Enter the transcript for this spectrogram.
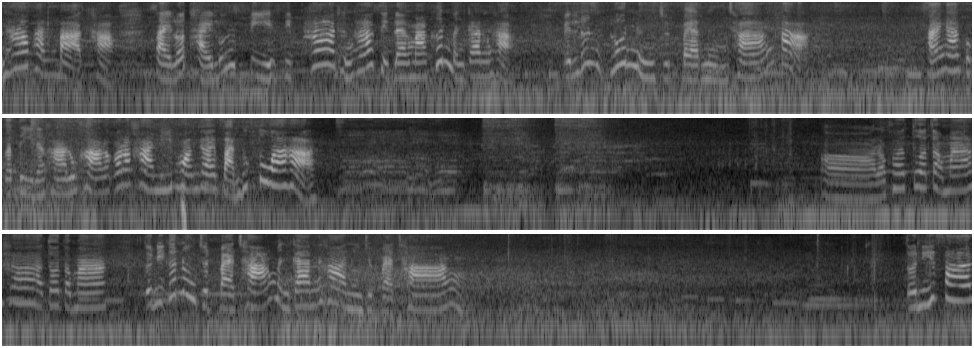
25,000 บาทค่ะ ใส่รถไถรุ่น 45ถึง50 แรงมาขึ้นเหมือนกันค่ะ เป็นรุ่นรุ่น 1.81 ช้างค่ะ ใช้งานปกตินะคะ ลูกค้าแล้วก็ราคานี้พร้อมยอยปั่นทุกตัวค่ะอ่าแล้วก็ตัวต่อมาค่ะ ตัวต่อมา ตัวนี้ก็ 1.8 ช้างเหมือนกันค่ะ 1.8 ช้าง ตัวนี้ฟัน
